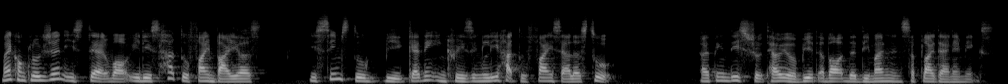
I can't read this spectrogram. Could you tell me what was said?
My conclusion is that while it is hard to find buyers, it seems to be getting increasingly hard to find sellers too. I think this should tell you a bit about the demand and supply dynamics.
